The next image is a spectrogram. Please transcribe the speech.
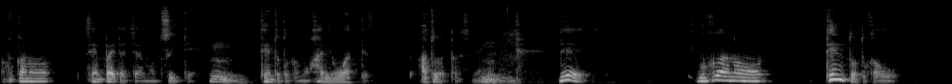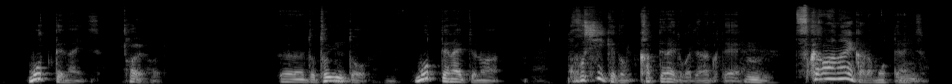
他の先輩たちはもうついて、うん。テントとかも張り終わってる後だったんですね。うんで、僕はあの、テントとかを持ってないんですよ。はいはい。うーんと、というと、持ってないっていうのは、欲しいけど買ってないとかじゃなくて、うん。使わないから持ってないんですよ。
